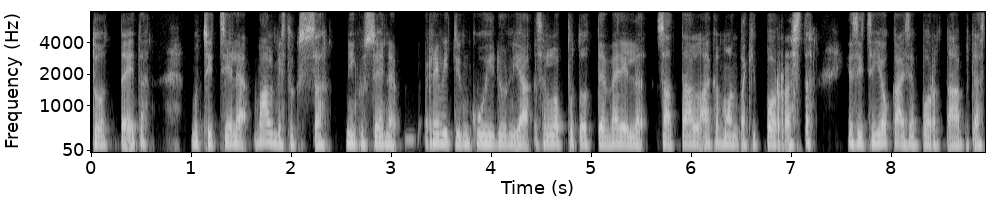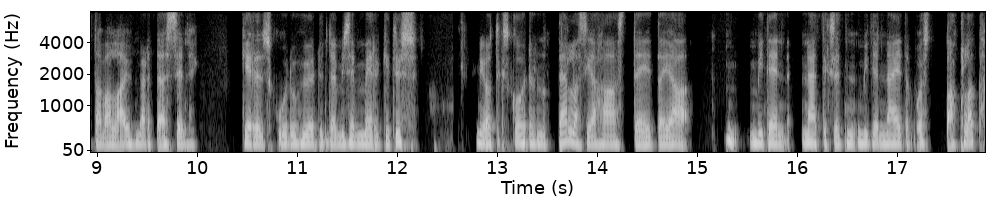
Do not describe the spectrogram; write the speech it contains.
tuotteita, mutta sitten siellä valmistuksessa niin kuin sen revityn kuidun ja sen lopputuotteen välillä saattaa olla aika montakin porrasta. Ja sitten se jokaisen portaan pitäisi tavallaan ymmärtää sen kierrätyskuidun hyödyntämisen merkitys. Niin oletteko kohdannut tällaisia haasteita ja miten näettekö, että miten näitä voisi taklata?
